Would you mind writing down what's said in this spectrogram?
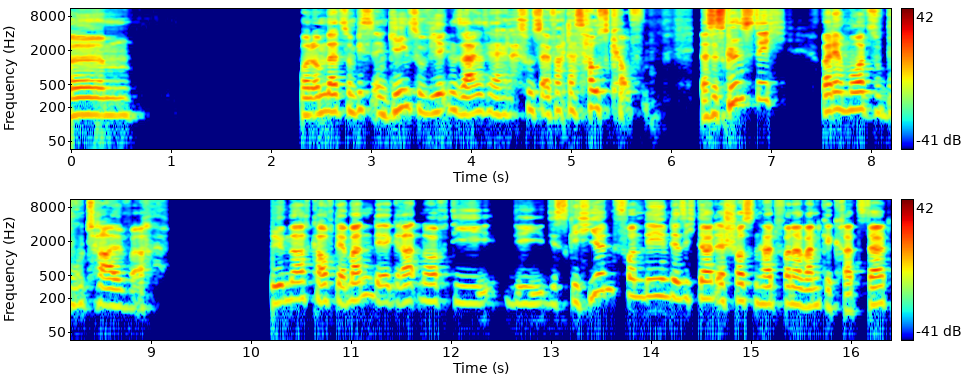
Ähm, und um dazu ein bisschen entgegenzuwirken, sagen sie, ja, lass uns einfach das Haus kaufen. Das ist günstig, weil der Mord so brutal war. Demnach kauft der Mann, der gerade noch die, die, das Gehirn von dem, der sich dort erschossen hat, von der Wand gekratzt hat,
